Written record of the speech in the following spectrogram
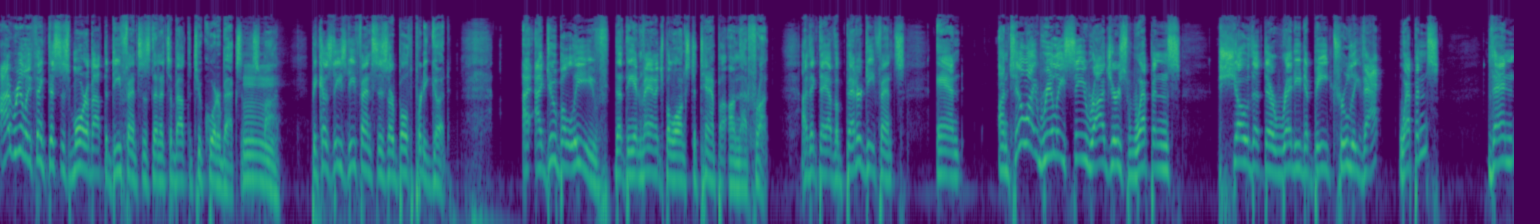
I really think this is more about the defenses than it's about the two quarterbacks in the hmm. spot. Because these defenses are both pretty good. I, I do believe that the advantage belongs to Tampa on that front. I think they have a better defense. And until I really see Rodgers' weapons show that they're ready to be truly that weapons, then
